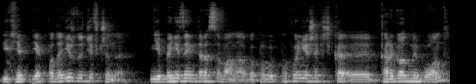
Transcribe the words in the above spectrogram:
Jak, nie, jak podejdziesz do dziewczyny, nie będzie zainteresowana albo pope- popełnisz jakiś e, karygodny błąd,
